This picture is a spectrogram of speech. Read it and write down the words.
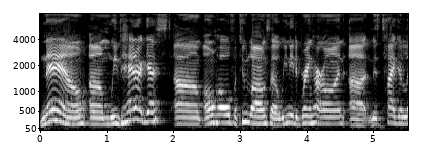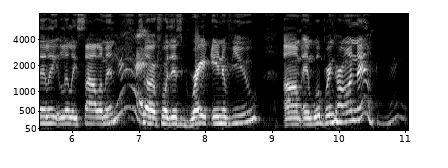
now um, we've had our guest um, on hold for too long, so we need to bring her on, uh, Miss Tiger Lily, Lilly Soliman, Yes. so for this great interview, um, and we'll bring her on now. All right.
